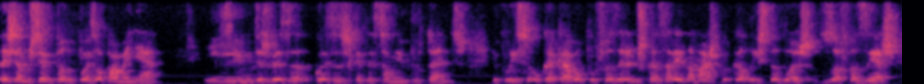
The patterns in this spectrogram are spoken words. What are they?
deixamos sempre para depois ou para amanhã e Sim. muitas vezes coisas que até são importantes e por isso o que acaba por fazer é nos cansar ainda mais porque a lista dos, dos afazeres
